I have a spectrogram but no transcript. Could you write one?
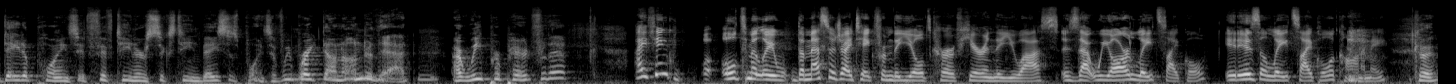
data points at 15 or 16 basis points. If we break down under that, mm. are we prepared for that? I think ultimately the message I take from the yield curve here in the US is that we are late cycle. It is a late cycle economy. Okay.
